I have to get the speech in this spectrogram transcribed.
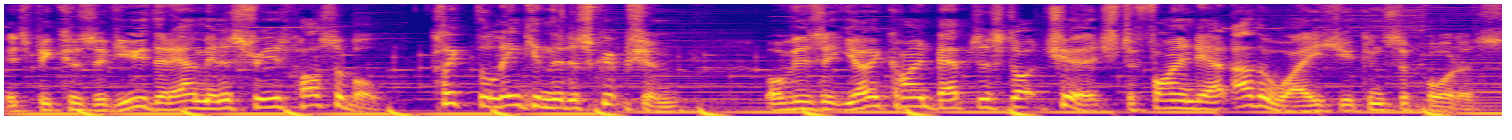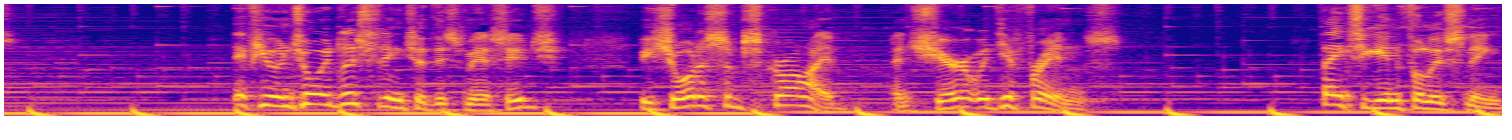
It's because of you that our ministry is possible. Click the link in the description or visit yokinebaptist.church to find out other ways you can support us. If you enjoyed listening to this message, be sure to subscribe and share it with your friends. Thanks again for listening.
